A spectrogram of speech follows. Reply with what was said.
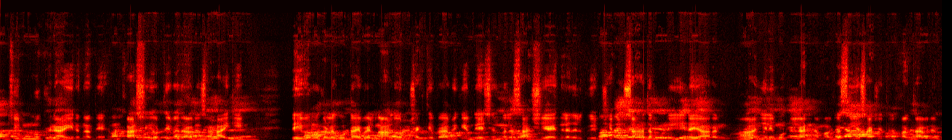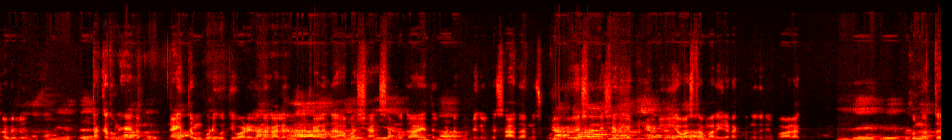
അത്യുന്മുഖനായിരുന്ന അദ്ദേഹം കാർഷിക വൃത്തി പിതാവിനെ സഹായിക്കുകയും ദൈവമക്കളുടെ കൂട്ടായ്മയിൽ നാളോറും ശക്തി പ്രാപിക്കുകയും ദേശം നല്ല സാക്ഷിയായി നിലനിൽക്കുകയും ചെയ്തു. സഹധർമ്മിണി ഇടയാറൻ ആഞ്ഞലിമൂട്ടിൽ അന്നമ്മ ക്രിസ്തീയ സാക്ഷ്യത്തിൽ ഭർത്താവിനെ തമിഴ് തക്ക തുണയായിരുന്നു. നൈത്തം കുടികുത്തി വാണിരുന്ന കാലത്ത് കാലത്ത് അവശ സമുദായത്തിൽപ്പെട്ട കുട്ടികൾക്ക് സാധാരണ സ്കൂളിൽ പ്രവേശനം നിഷേധിക്കപ്പെട്ടിരുന്നു. ഈ അവസ്ഥ മറികടക്കുന്നതിന് പാലക്കുന്നത്ത് പ്രിയപ്പെട്ട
